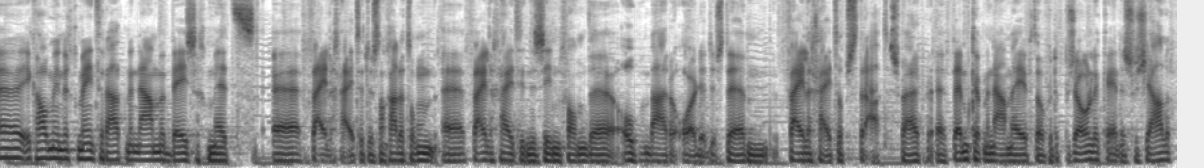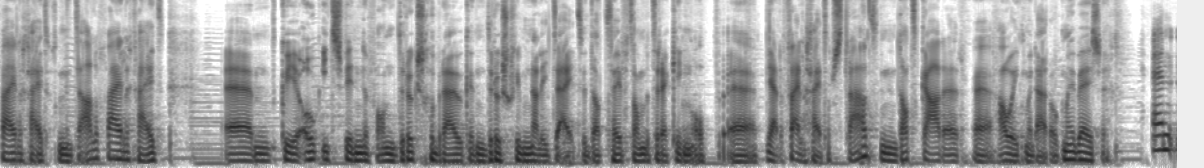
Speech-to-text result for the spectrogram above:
Uh, ik hou me in de gemeenteraad met name bezig met uh, veiligheid. Dus dan gaat het om uh, veiligheid in de zin van de openbare orde. Dus de um, veiligheid op straat. Dus waar Femke met name heeft over de persoonlijke en de sociale veiligheid of de mentale veiligheid. Um, kun je ook iets vinden van drugsgebruik en drugscriminaliteit. Dat heeft dan betrekking op ja, de veiligheid op straat. En in dat kader hou ik me daar ook mee bezig. En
